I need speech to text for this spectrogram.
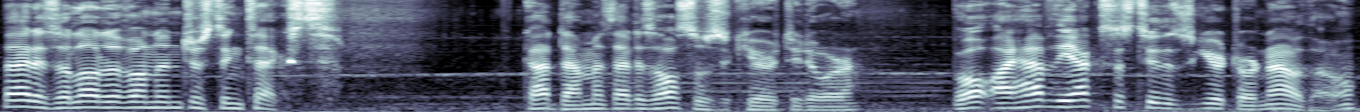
That is a lot of uninteresting text. God damn it, that is also a security door. Well, I have the access to the security door now, though.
